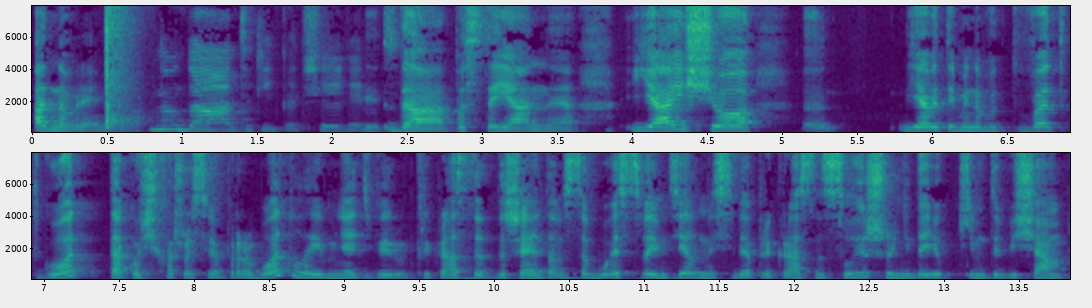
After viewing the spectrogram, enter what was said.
одновременно. Ну да, такие качели. Да, постоянные. Я еще э, я вот именно вот в этот год так очень хорошо себя проработала, и у меня теперь прекрасные отношения там с собой, с своим телом, я себя прекрасно слышу, не даю каким-то вещам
